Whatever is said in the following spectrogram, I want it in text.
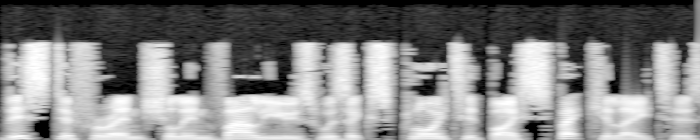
this differential in values was exploited by speculators,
